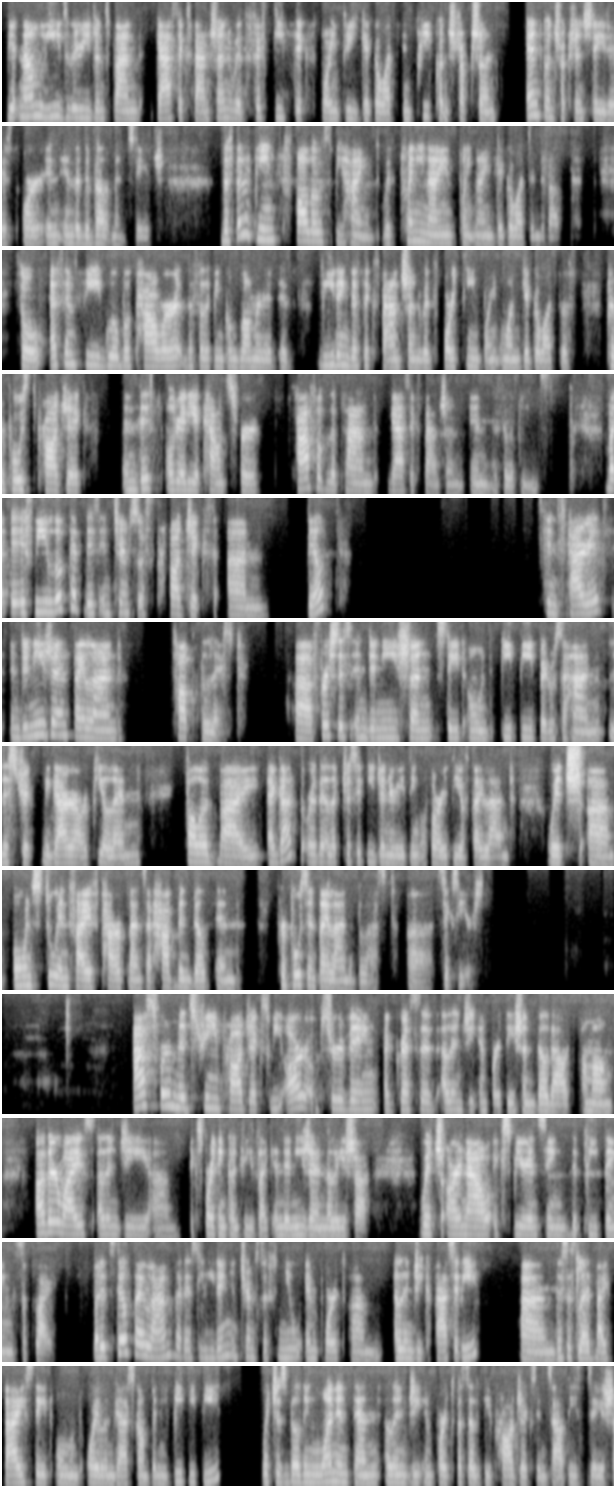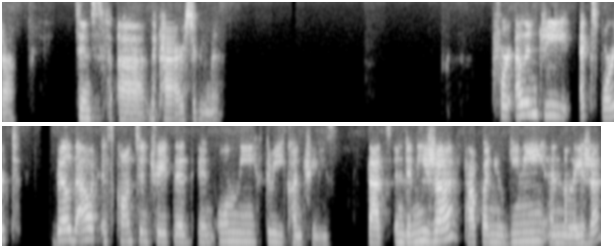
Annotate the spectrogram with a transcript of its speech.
Vietnam leads the region's planned gas expansion with 56.3 gigawatt in pre-construction and construction stages or in, in the development stage. The Philippines follows behind with 29.9 gigawatts in development. So SMC Global Power, the Philippine conglomerate, is leading this expansion with 14.1 gigawatts of proposed projects. And this already accounts for half of the planned gas expansion in the Philippines. But if we look at this in terms of projects um, built, since Paris, Indonesia and Thailand top the list. Uh, first is Indonesian state-owned PT Perusahaan Listrik Negara or PLN, followed by EGAT or the Electricity Generating Authority of Thailand, which um, owns two in five power plants that have been built and proposed in Thailand in the last uh, six years. As for midstream projects, we are observing aggressive LNG importation build out among otherwise LNG um, exporting countries like Indonesia and Malaysia, which are now experiencing depleting supply. But it's still Thailand that is leading in terms of new import um, LNG capacity. Um, this is led by Thai state owned oil and gas company PTT, which is building one in 10 LNG import facility projects in Southeast Asia since uh, the Paris Agreement. For LNG export, build out is concentrated in only three countries. That's Indonesia, Papua New Guinea, and Malaysia.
